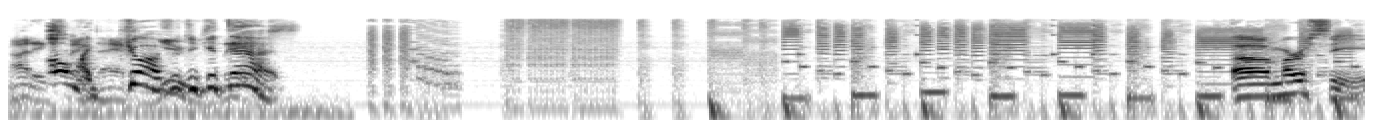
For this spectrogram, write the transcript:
I'd Oh my gosh, where'd you get that? Uh, Mercy.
